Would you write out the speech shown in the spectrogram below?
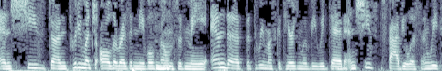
and she's done pretty much all the Resident Evil mm-hmm. films with me, and the the Three Musketeers movie we did, and she's fabulous. And we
